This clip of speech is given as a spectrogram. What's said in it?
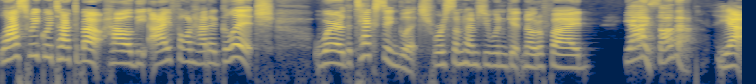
Last week we talked about how the iPhone had a glitch, where the texting glitch, where sometimes you wouldn't get notified. Yeah, I saw that. Yeah.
